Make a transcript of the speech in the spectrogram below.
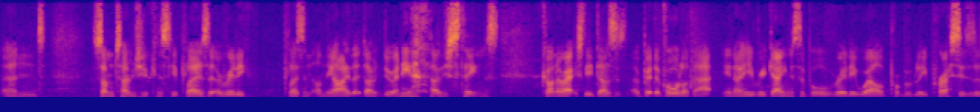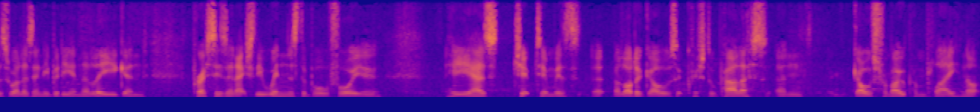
and sometimes you can see players that are really pleasant on the eye that don't do any of those things. Connor actually does a bit of all of that. You know, he regains the ball really well, probably presses as well as anybody in the league, and presses and actually wins the ball for you. He has chipped in with a, lot of goals at Crystal Palace and goals from open play, not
